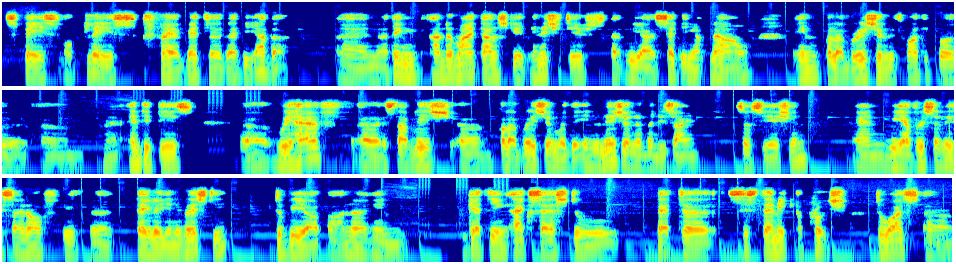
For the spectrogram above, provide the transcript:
space or place fare better than the other. And I think under my townscape initiatives that we are setting up now, in collaboration with multiple um, entities, we have uh, established uh, collaboration with the Indonesian Urban Design Association, and we have recently signed off with uh, Taylor University to be our partner in getting access to better systemic approach towards uh,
